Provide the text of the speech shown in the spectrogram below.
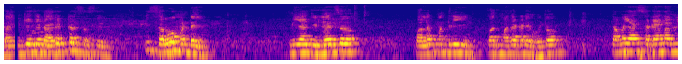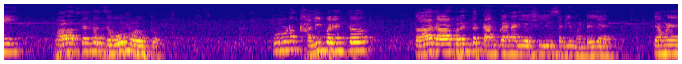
बँकेचे डायरेक्टर्स असतील ही सर्व मंडळी मी या जिल्ह्याचं पालकमंत्री पद माझ्याकडे होतं. त्यामुळे या सगळ्यांना मी फार अत्यंत जवळून ओळखतो. पूर्ण खालीपर्यंत तळागाळापर्यंत काम करणारी अशी ही सगळी मंडळी आहेत. त्यामुळे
